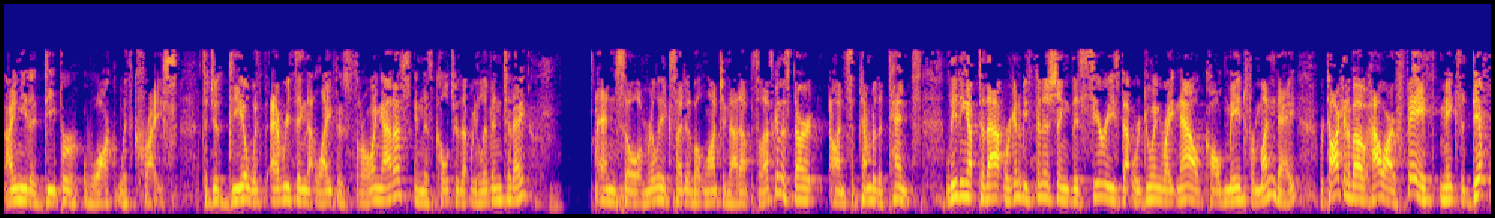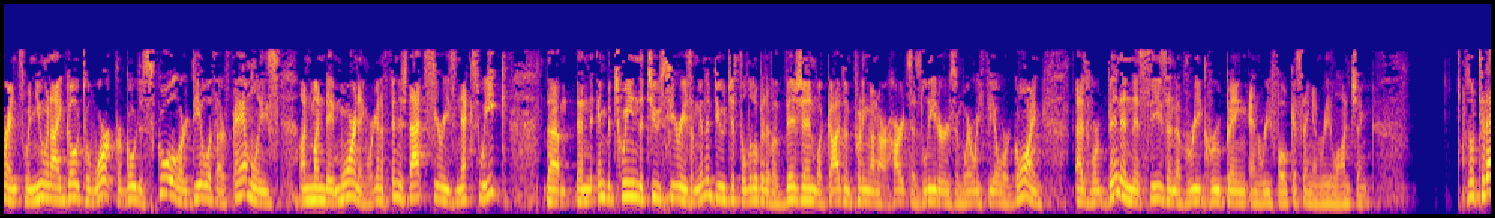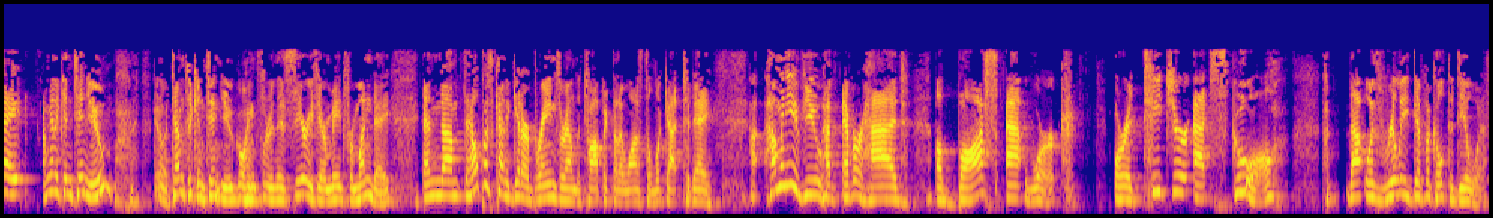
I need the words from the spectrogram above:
I need a deeper walk with Christ to just deal with everything that life is throwing at us in this culture that we live in today. And so I'm really excited about launching that up. So that's going to start on September the 10th. Leading up to that, we're going to be finishing this series that we're doing right now called Made for Monday. We're talking about how our faith makes a difference when you and I go to work or go to school or deal with our families on Monday morning. We're going to finish that series next week. And in between the two series, I'm going to do just a little bit of a vision, what God's been putting on our hearts as leaders and where we feel we're going as we've been in this season of regrouping and refocusing and relaunching. So today, I'm going to continue, going to attempt to continue going through this series here, Made for Monday. And um, to help us kind of get our brains around the topic that I want us to look at today, how many of you have ever had a boss at work or a teacher at school that was really difficult to deal with?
